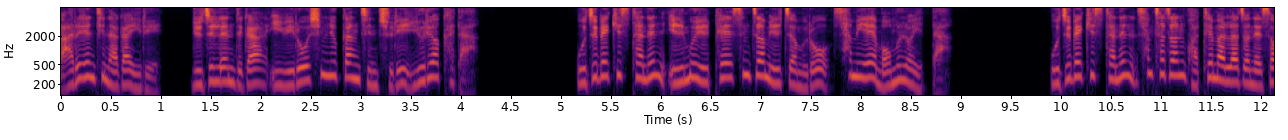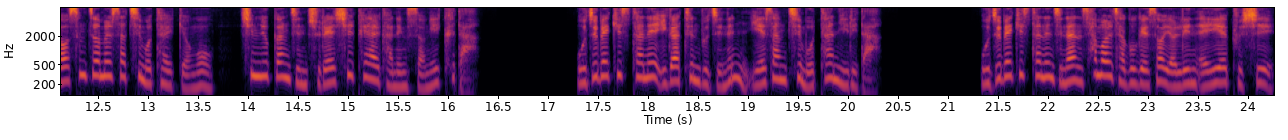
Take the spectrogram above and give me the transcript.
아르헨티나가 1위, 뉴질랜드가 2위로 16강 진출이 유력하다. 우즈베키스탄은 1무 1패 승점 1점으로 3위에 머물러 있다. 우즈베키스탄은 3차전 과테말라전에서 승점을 쌓지 못할 경우 16강 진출에 실패할 가능성이 크다. 우즈베키스탄의 이 같은 부진은 예상치 못한 일이다. 우즈베키스탄은 지난 3월 자국에서 열린 AFC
